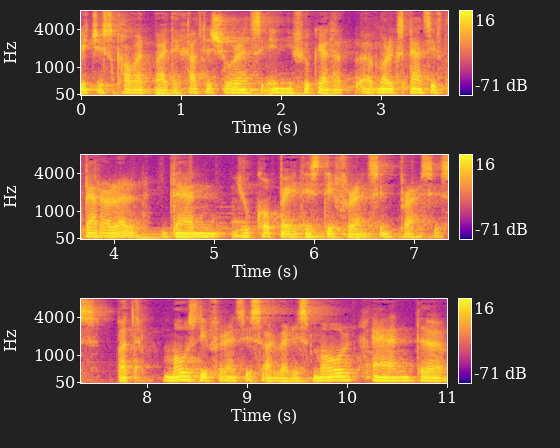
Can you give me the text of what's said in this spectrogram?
which is covered by the health insurance and if you get a, a more expensive parallel then you copay this difference in prices but most differences are very small and uh,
